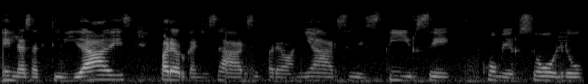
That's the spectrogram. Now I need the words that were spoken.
en las actividades, para organizarse, para bañarse, vestirse, comer solo.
